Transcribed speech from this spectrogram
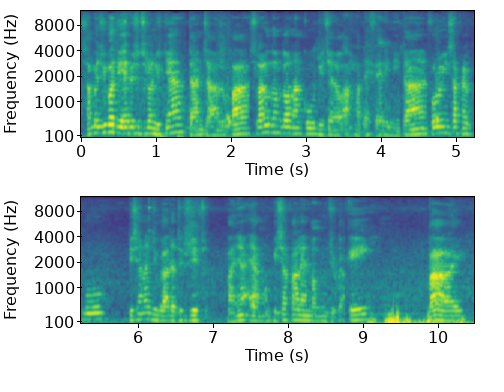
Sampai jumpa di episode selanjutnya dan jangan lupa selalu tonton aku di channel Ahmad FR ini dan follow Instagramku. Di sana juga ada tips-tips banyak yang bisa kalian tonton juga. Oke. Bye.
